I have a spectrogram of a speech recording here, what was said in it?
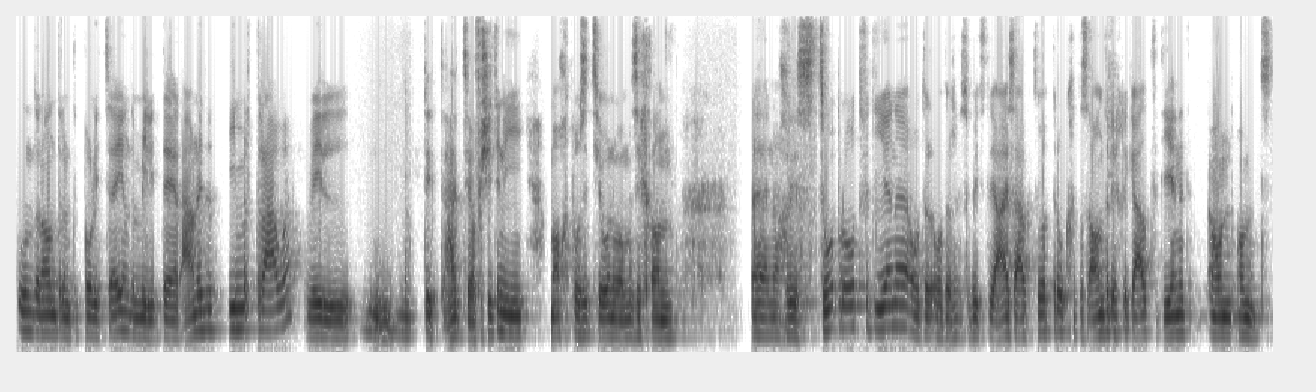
unter anderem der Polizei und dem Militär auch nicht immer trauen, weil dort hat es ja verschiedene Machtpositionen, wo man sich kann äh, noch ein bisschen Zubrot verdienen oder, oder so ein bisschen eins Auge zudrücken, dass andere ein bisschen Geld verdienen. Und, und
